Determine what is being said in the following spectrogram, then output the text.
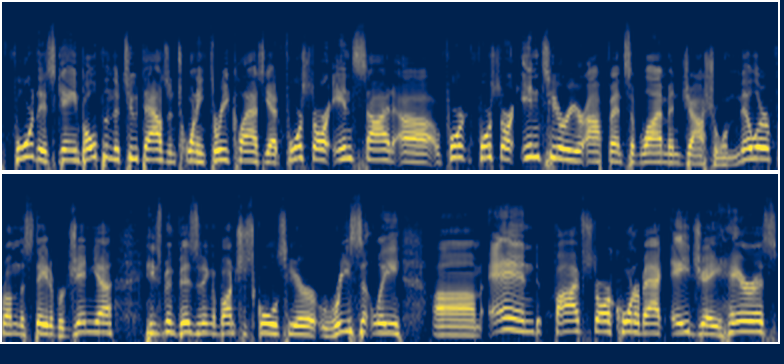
for this game, both in the 2023 class. You had four star inside, uh, four, four star interior offensive lineman Joshua Miller from the state of Virginia. He's been visiting a bunch of schools here recently. Um, and five star cornerback AJ Harris.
